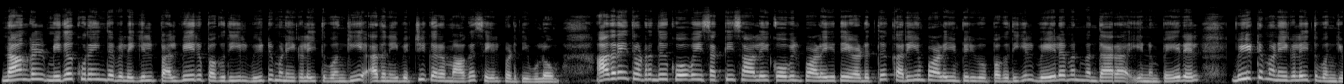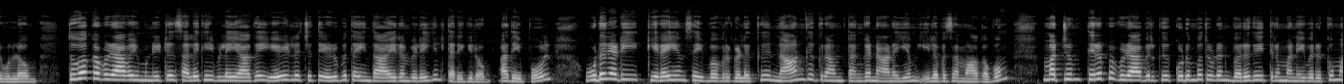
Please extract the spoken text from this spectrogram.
நாங்கள் மிக குறைந்த விலையில் பல்வேறு பகுதியில் வீட்டுமனைகளை துவங்கி அதனை வெற்றிகரமாக செயல்படுத்தியுள்ளோம். அதனைத் தொடர்ந்து கோவை சக்தி சாலை கோவில்பாளையத்தை அடுத்து கரியம்பாளையம் பிரிவு பகுதியில் வேலவன் வந்தாரா என்னும் பெயரில் வீட்டுமனைகளை துவங்கியுள்ளோம். துவக்க திருவிழாவை முன்னிட்டு சலுகை விலையாக ஏழு லட்சத்து எழுபத்தைந்து ஆயிரம் விலையில் தருகிறோம். அதேபோல் உடனடி கிரயம் செய்பவர்களுக்கு நான்கு கிராம் தங்க நாணயம் இலவசமாகவும் மற்றும் திறப்பு விழாவிற்கு குடும்பத்துடன் வருகை தரும் அனைவருக்கும்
